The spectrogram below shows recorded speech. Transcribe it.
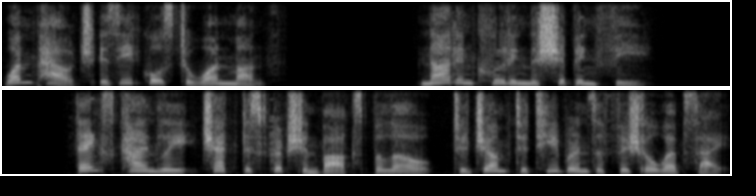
one pouch is equals to one month. Not including the shipping fee. Thanks kindly check description box below to jump to Tea Burn's official website.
